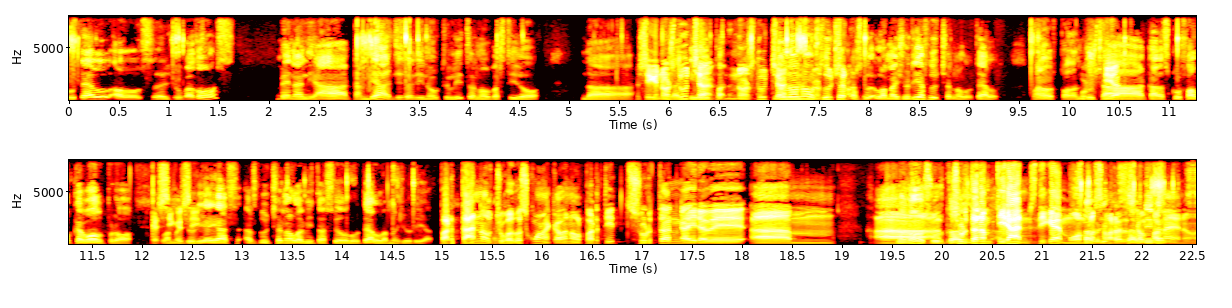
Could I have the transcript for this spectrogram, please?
l'hotel els jugadors venen ja canviats, és a dir, no utilitzen el vestidor de... O sigui, no es Pa- no es dutxa. No, no, no, es es dutxen, es, la majoria es dutxen a l'hotel. Bueno, es poden Hòstia. dutxar, cadascú fa el que vol, però Que sí, la que sí. majoria ja es, es dutxen a l'habitació de l'hotel, la majoria. Per tant, Eh? els jugadors quan acaben el partit surten gairebé amb... Uh, No, no, surten- surten amb tirants, diguem, o amb les samarretes d'escalfament, o...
